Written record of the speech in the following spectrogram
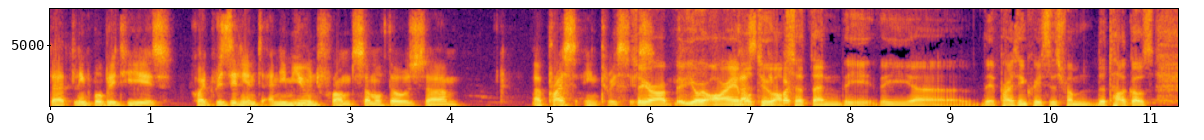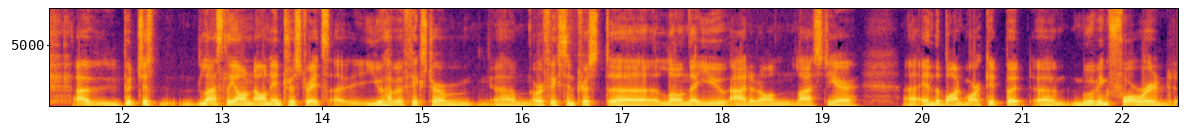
that Link Mobility is quite resilient and immune from some of those um, uh, price increases. So you are you are able That's to offset then the the uh, the price increases from the telcos. Uh, but just lastly on on interest rates, uh, you have a fixed term um, or a fixed interest uh, loan that you added on last year uh, in the bond market. But um, moving forward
